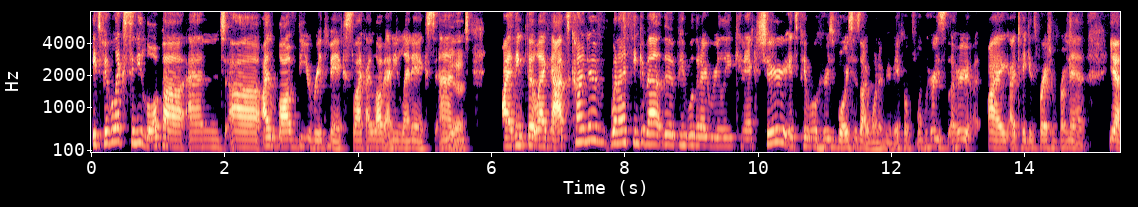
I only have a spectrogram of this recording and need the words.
it's people like Cyndi Lauper and uh I love the Eurythmics like I love Annie Lennox and yeah. I think that like that's kind of when I think about the people that I really connect to, it's people whose voices I want to mimic or who's who I, I take inspiration from there. Yeah.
